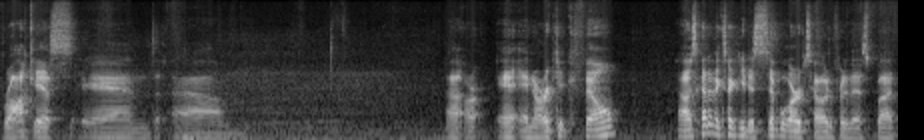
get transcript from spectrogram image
raucous and um, uh, anarchic film, I was kind of expecting a similar tone for this, but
